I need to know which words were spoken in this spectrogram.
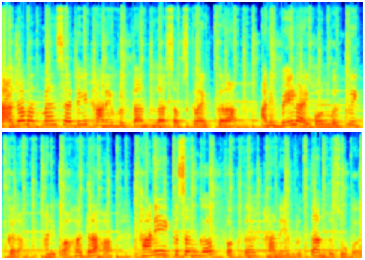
ताज्या बातम्यांसाठी ठाणे वृत्तांतला सबस्क्राईब करा आणि बेल आयकॉनवर क्लिक करा. आणि पाहत रहा ठाणे एकसंघ फक्त ठाणे वृत्तांत सोबत.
